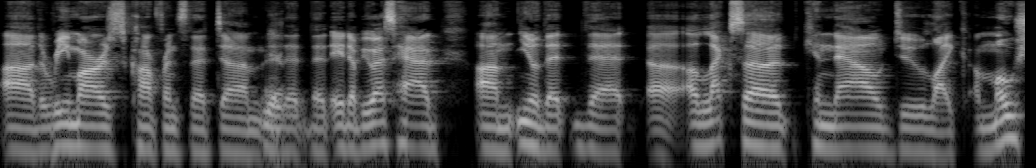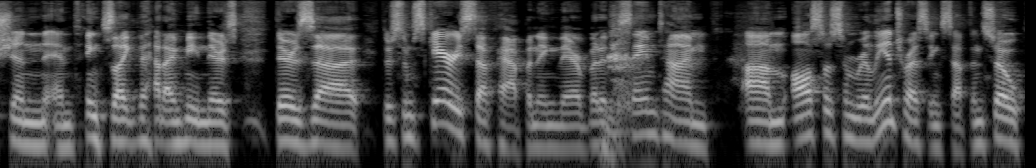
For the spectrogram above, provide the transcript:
uh, the re:MARS conference that, um, yeah. that, that AWS had, um, you know that that uh, Alexa can now do like emotion and things like that. I mean, there's there's uh, there's some scary stuff happening there, but at the same time, um, also some really interesting stuff. And so,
